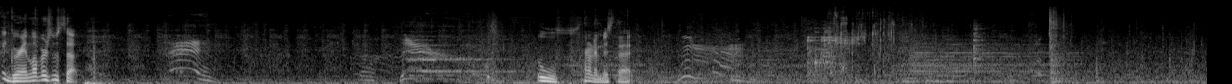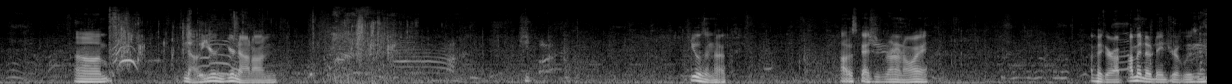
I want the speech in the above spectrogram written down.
Hey, Grand Lovers, what's up? Ooh, how did I miss that? Um, no, you're you're not on. She wasn't hooked. Oh, this guy's just running away. I'll pick her up. I'm in no danger of losing.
